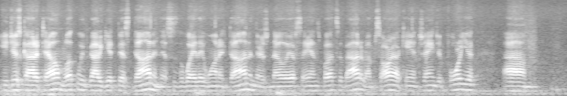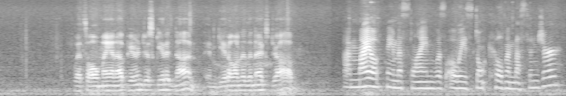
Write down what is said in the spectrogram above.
You just gotta tell them, look, we've gotta get this done, and this is the way they want it done, and there's no ifs, ands, buts about it. I'm sorry, I can't change it for you. Um, Let's all man up here and just get it done, and get on to the next job. Um, my famous line was always, don't kill the messenger.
